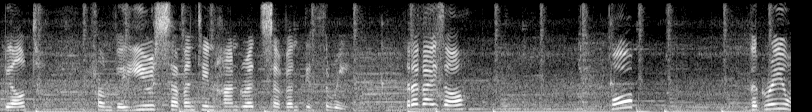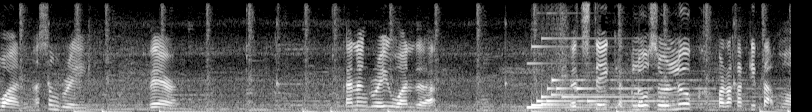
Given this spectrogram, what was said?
built from the year 1773. Tara guys oh. Hope. The gray one. Asang gray? There. Kanang gray one dala. Let's take a closer look para kakita mo.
